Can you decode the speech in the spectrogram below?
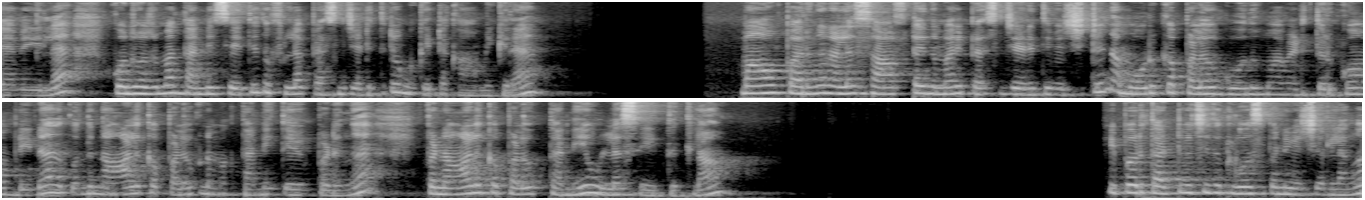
தேவையில்லை. கொஞ்சம் கொஞ்சமாக தண்ணி சேர்த்து இது ஃபுல்லாக பிசைஞ்சு எடுத்துட்டு உங்ககிட்ட காமிக்கிறேன். மாவு பாருங்கள் நல்லா சாஃப்டாக இந்த மாதிரி பிசைஞ்சு எடுத்து வச்சுட்டு நம்ம ஒரு கப் அளவு கோதுமை மாவு எடுத்திருக்கோம் அப்படின்னா அதுக்கு வந்து நாலு கப் அளவுக்கு நமக்கு தண்ணி தேவைப்படுங்க. இப்போ நாலு கப் அளவுக்கு தண்ணியை உள்ளே சேர்த்துக்கலாம். இப்போ ஒரு தட்டு வச்சு இதை க்ளோஸ் பண்ணி வச்சிடலாங்க.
